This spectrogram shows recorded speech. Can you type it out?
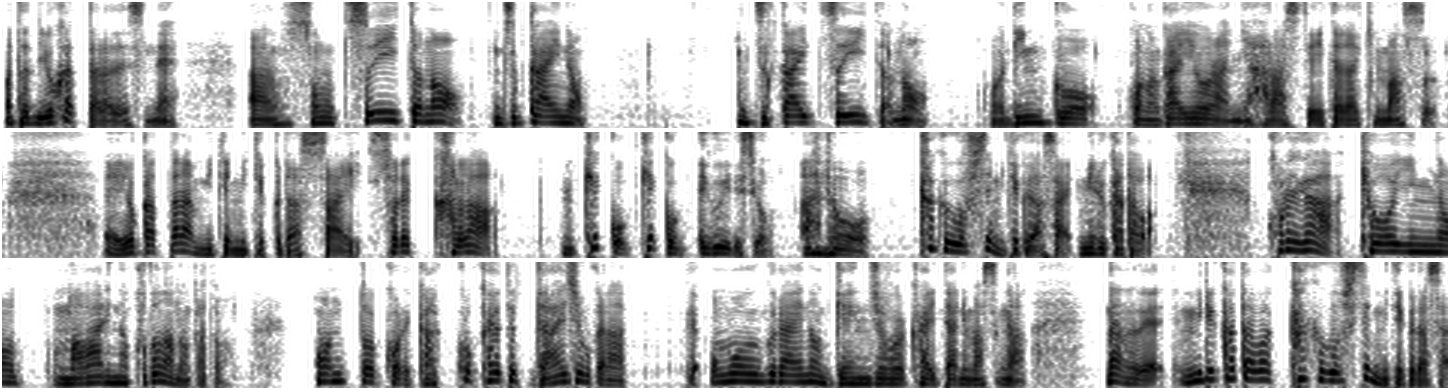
またよかったらですね、あのそのツイートの図解の、図解ツイートのリンクをこの概要欄に貼らせていただきます。えー、よかったら見てみてください。それから、結構、結構えぐいですよ。あの、覚悟してみてください。見る方は。これが教員の周りのことなのかと。本当これ学校通って大丈夫かなっって思うぐらいの現状が書いてありますが、なので、見る方は覚悟してみてくださ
